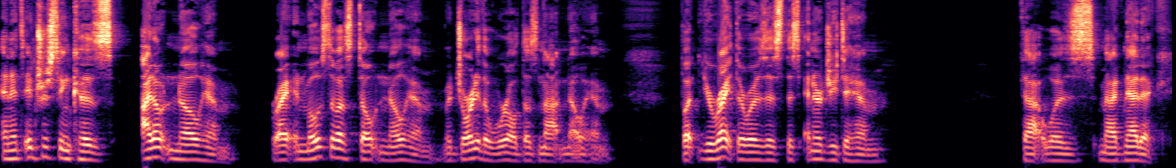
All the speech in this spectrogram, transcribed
And it's interesting because I don't know him, right? And most of us don't know him. Majority of the world does not know him. But you're right, there was this this energy to him that was magnetic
